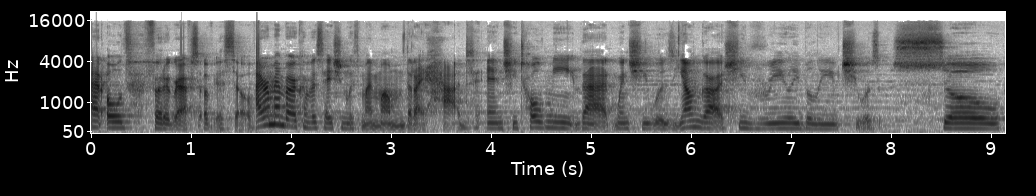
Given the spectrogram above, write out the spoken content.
at old photographs of yourself. I remember a conversation with my mum that I had and she told me that when she was younger, she really believed she was so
